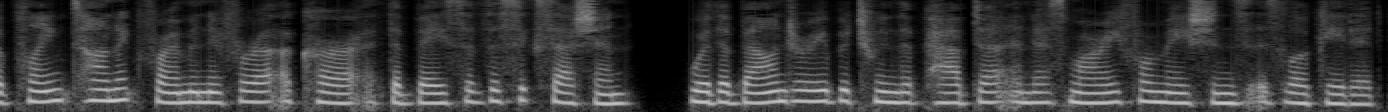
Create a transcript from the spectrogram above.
The planktonic foraminifera occur at the base of the succession, where the boundary between the Pabdeh and Asmari formations is located.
